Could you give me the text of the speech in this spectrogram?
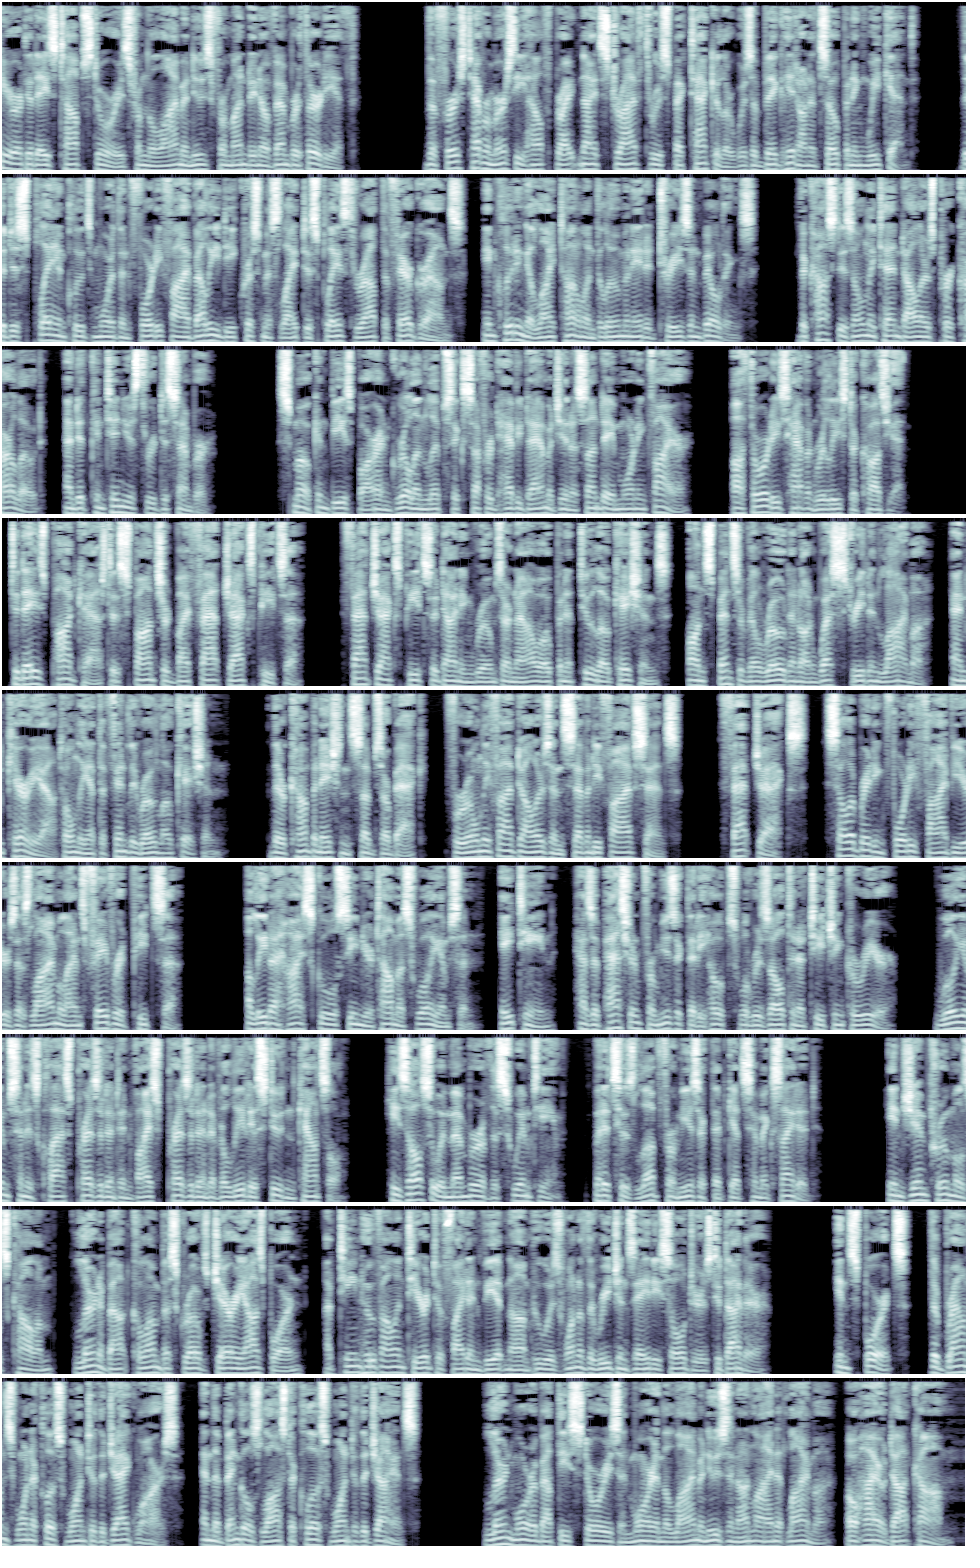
Here are today's top stories from the Lima News for Monday, November 30th. The first ever Mercy Health Bright Nights drive-through spectacular was a big hit on its opening weekend. The display includes more than 45 LED Christmas light displays throughout the fairgrounds, including a light tunnel and illuminated trees and buildings. The cost is only $10 per carload, and it continues through December. Smoke and Bees Bar and Grill in Leipsic suffered heavy damage in a Sunday morning fire. Authorities haven't released a cause yet. Today's podcast is sponsored by Fat Jack's Pizza. Fat Jack's Pizza dining rooms are now open at two locations, on Spencerville Road and on West Street in Lima, and carry out only at the Findlay Road location. Their combination subs are back, for only $5.75. Fat Jack's, celebrating 45 years as Limaland's favorite pizza. Elida High School senior Thomas Williamson, 18, has a passion for music that he hopes will result in a teaching career. Williamson is class president and vice president of Elida Student Council. He's also a member of the swim team, but it's his love for music that gets him excited. In Jim Krumel's column, learn about Columbus Grove's Jerry Osborne, a teen who volunteered to fight in Vietnam who was one of the region's 80 soldiers to die there. In sports, the Browns won a close one to the Jaguars, and the Bengals lost a close one to the Giants. Learn more about these stories and more in the Lima News and online at limaohio.com.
